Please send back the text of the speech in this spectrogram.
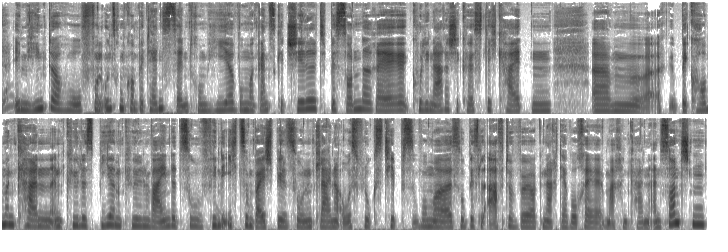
oh. im Hinterhof von unserem Kompetenzzentrum hier, wo man ganz gechillt besondere kulinarische Köstlichkeiten ähm, bekommen kann. Ein kühles Bier, einen kühlen Wein dazu finde ich zum Beispiel so ein kleiner Ausflugstipp, wo man so ein bisschen Afterwork nach der Woche machen kann. Ansonsten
